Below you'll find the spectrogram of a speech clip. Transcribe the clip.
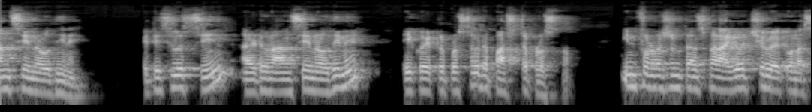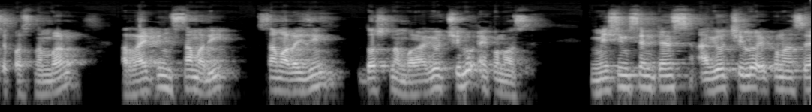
আনসিনের অধীনে? এটি ছিল সিন আর এটা হলো আনসিনের অধীনে। এই কয়েকটা প্রশ্ন, এটা পাঁচটা প্রশ্ন। ইনফরমেশন ট্রান্সফার আগেও ছিল, এখন আছে পাঁচ নাম্বার। রাইটিং সামারি সামারাইজিং দশ নাম্বার, আগেও ছিল এখন আছে। মেশিং সেন্টেন্স আগেও ছিল এখন আছে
